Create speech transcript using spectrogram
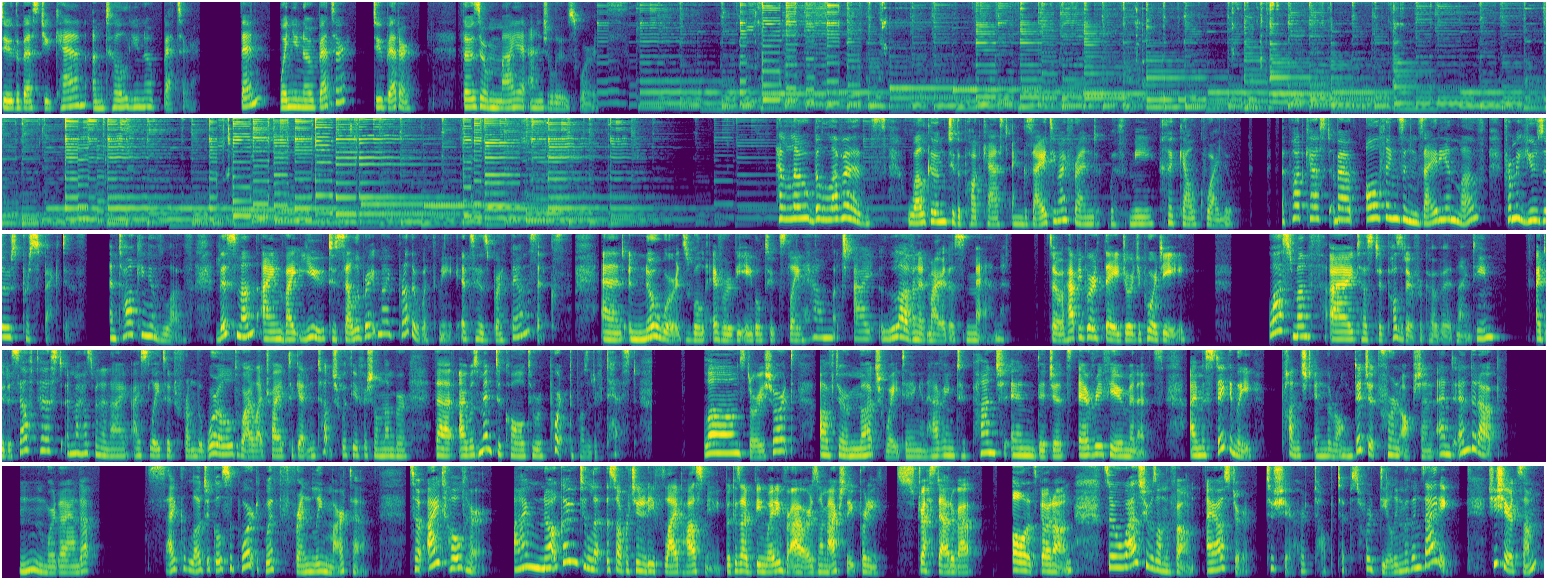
Do the best you can until you know better. Then, when you know better, do better. Those are Maya Angelou's words. Hello, beloveds! Welcome to the podcast Anxiety My Friend with me, Raquel Coelho. A podcast about all things anxiety and love from a user's perspective. And talking of love, this month I invite you to celebrate my brother with me. It's his birthday on the 6th. And no words will ever be able to explain how much I love and admire this man. So happy birthday, Georgie Porgy! Last month, I tested positive for COVID 19. I did a self test, and my husband and I isolated from the world while I tried to get in touch with the official number that I was meant to call to report the positive test. Long story short, after much waiting and having to punch in digits every few minutes, I mistakenly punched in the wrong digit for an option and ended up. Hmm, where did I end up? Psychological support with friendly Marta. So I told her, I'm not going to let this opportunity fly past me because I've been waiting for hours and I'm actually pretty stressed out about all that's going on. So while she was on the phone, I asked her to share her top tips for dealing with anxiety. She shared some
